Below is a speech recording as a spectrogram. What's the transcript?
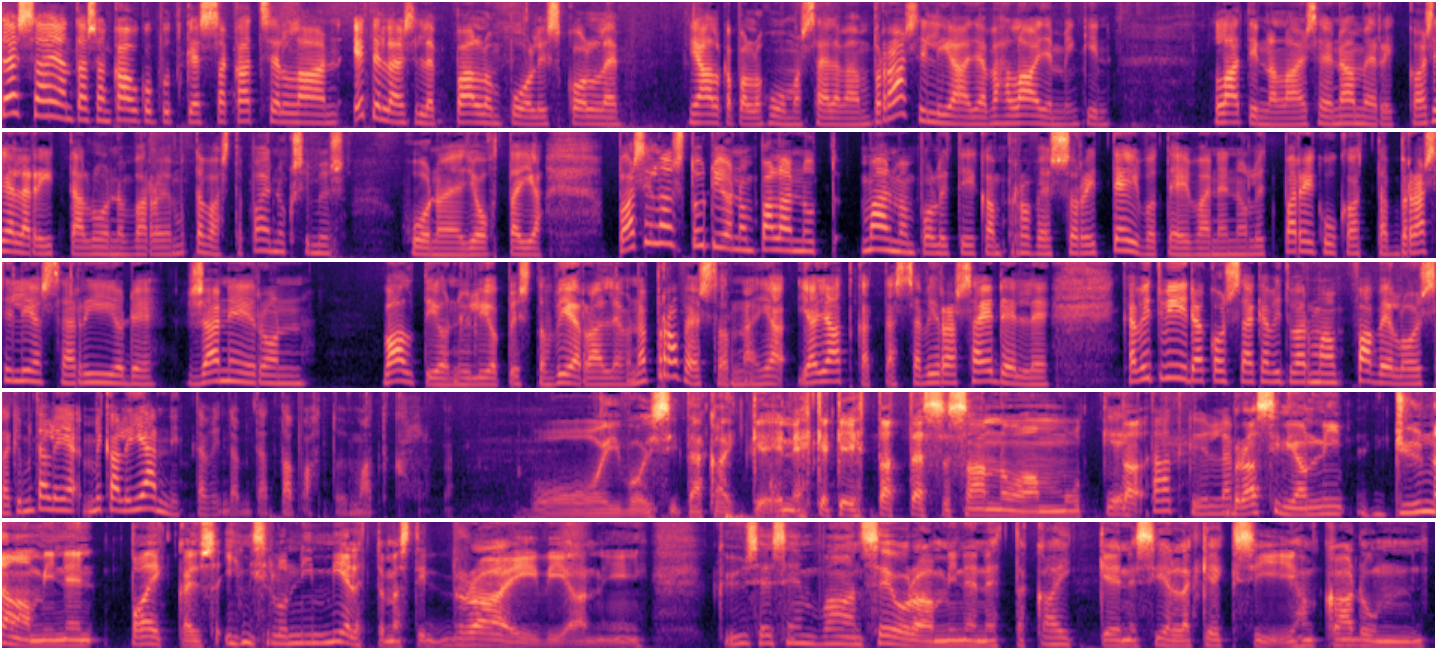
Tässä ajantasan kaukoputkessa katsellaan eteläiselle pallonpuoliskolle jalkapallohuumassa elävään Brasiliaa ja vähän laajemminkin latinalaiseen Amerikkaan. Siellä riittää luonnonvaroja, mutta vastapainoksi myös huonoja johtajia. Basilan studion on palannut maailmanpolitiikan professori Teivo Teivainen. Olit pari kuukautta Brasiliassa Rio de Janeiron valtion yliopiston vierailevana professorina ja, ja jatkat tässä virassa edelleen. Kävit viidakossa ja kävit varmaan faveloissakin. Mitä oli, mikä oli jännittävintä, mitä tapahtui matkalla? Voi, voi sitä kaikkea en ehkä kehtaa tässä sanoa, mutta Kehtaat kyllä. Brasilia on niin dynaaminen paikka, jossa ihmisillä on niin mielettömästi drivea, niin kyllä se sen vaan seuraaminen, että kaikkeen ne siellä keksii ihan kadun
